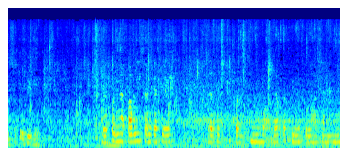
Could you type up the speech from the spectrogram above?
Na sa tubig eh. Pero pag napawisan kasi, dapat pag kumuha, dapat pinupunasan mo.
